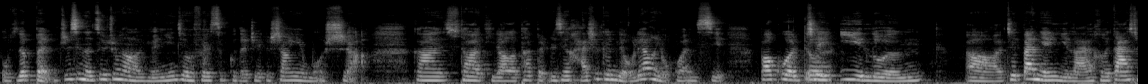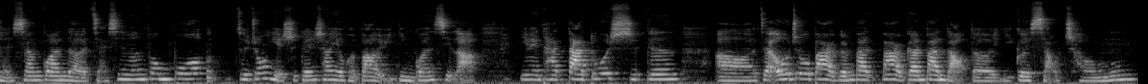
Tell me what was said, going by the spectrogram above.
我觉得本质性的最重要的原因就是 Facebook 的这个商业模式啊，刚刚他也提到了，它本质性还是跟流量有关系，包括这一轮。啊，这半年以来和大选相关的假新闻风波，最终也是跟商业回报有一定关系了，因为它大多是跟啊，在欧洲巴尔干半巴尔干半岛的一个小城，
